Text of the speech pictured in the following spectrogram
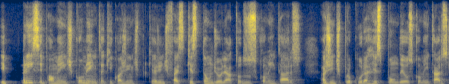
E principalmente comenta aqui com a gente, porque a gente faz questão de olhar todos os comentários. A gente procura responder os comentários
